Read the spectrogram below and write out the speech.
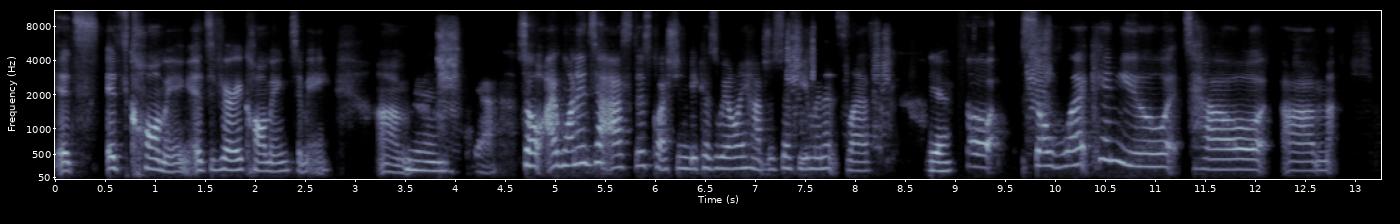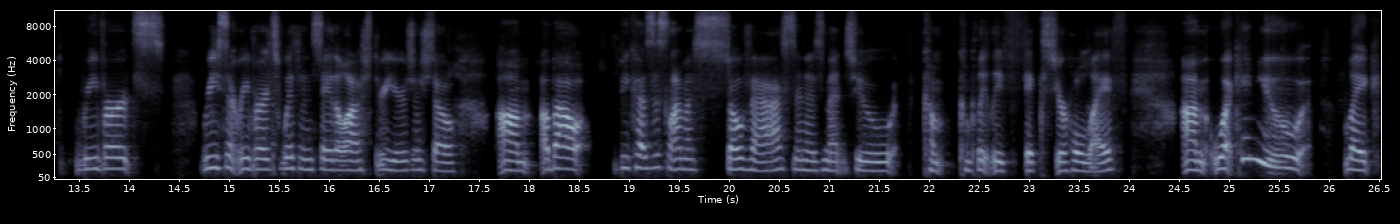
it's it's calming. It's very calming to me. Um yeah. yeah. So I wanted to ask this question because we only have just a few minutes left. Yeah. So so what can you tell um reverts recent reverts within say the last 3 years or so um about because Islam is so vast and is meant to com- completely fix your whole life um what can you like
